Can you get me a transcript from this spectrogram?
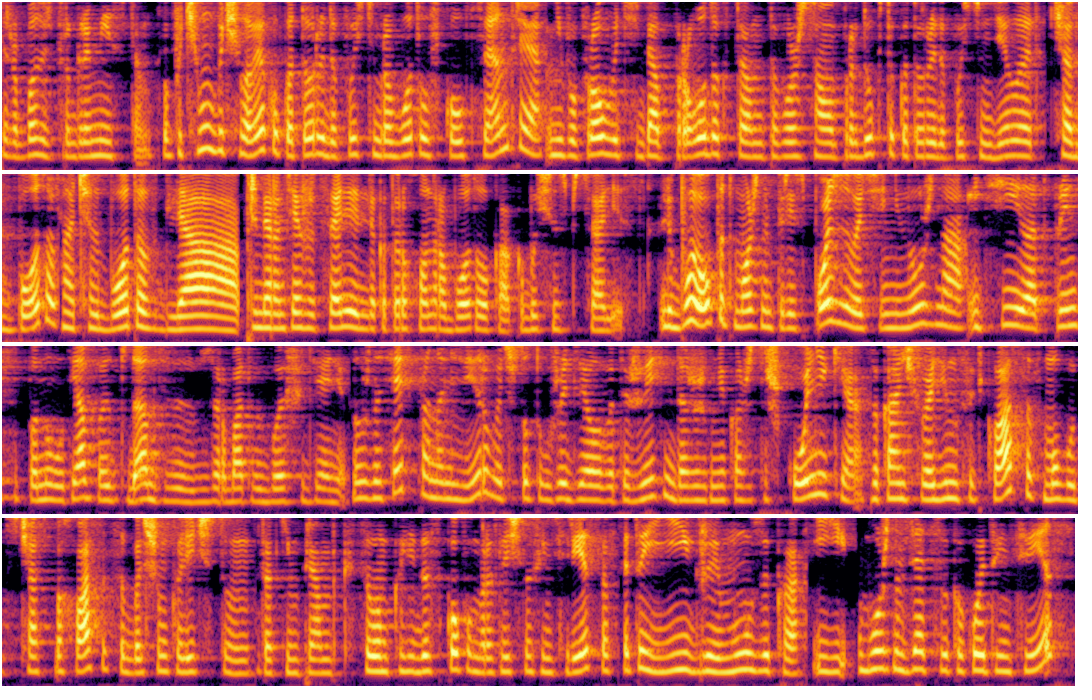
работать программистом. Но почему бы человеку, который, допустим, работал в колл-центре, не попробовать себя продуктом того же самого продукта, который, допустим, делает чат-ботов, а чат-ботов для примерно тех же целей, для которых он работал как обычный специалист. Любой опыт можно переиспользовать, и не нужно идти от принципа, ну вот я пойду туда, где зарабатываю больше денег. Нужно сесть, проанализировать, что ты уже делал в этой жизни. Даже, мне кажется, школьники, заканчивая 11 классов, могут сейчас похвастаться большим количеством, таким прям целым калейдоскопом различных интересов. Это и игры, и музыка. И можно взять свой какой-то интерес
